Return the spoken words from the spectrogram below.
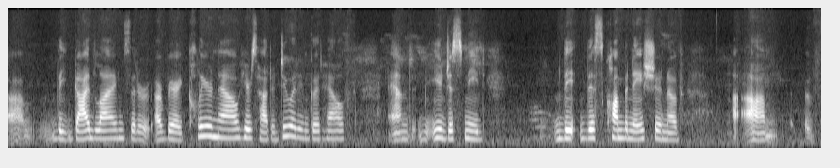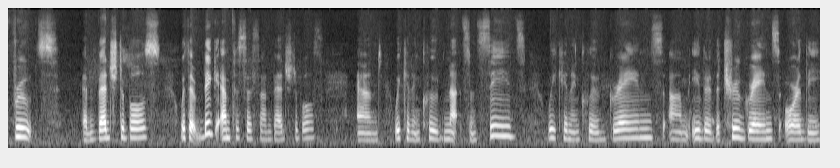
um, the guidelines that are, are very clear now. Here's how to do it in good health. And you just need the, this combination of um, fruits and vegetables with a big emphasis on vegetables. And we can include nuts and seeds. We can include grains, um, either the true grains or the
